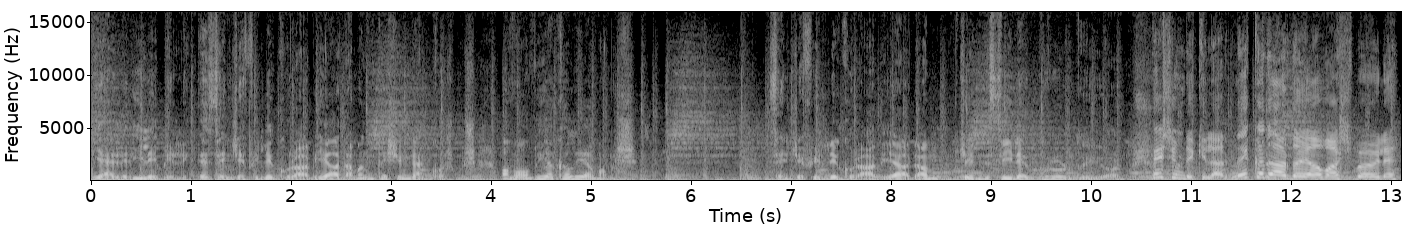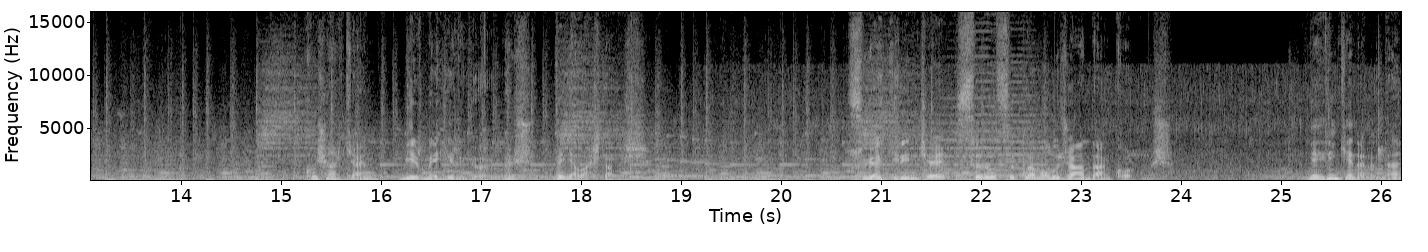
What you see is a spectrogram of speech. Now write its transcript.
diğerleriyle birlikte zencefilli kurabiye adamın peşinden koşmuş ama onu yakalayamamış. Zencefilli kurabiye adam kendisiyle gurur duyuyormuş. Peşimdekiler ne kadar da yavaş böyle. Koşarken bir nehir görmüş ve yavaşlamış. Suya girince sırılsıklam olacağından korkmuş. Nehrin kenarında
